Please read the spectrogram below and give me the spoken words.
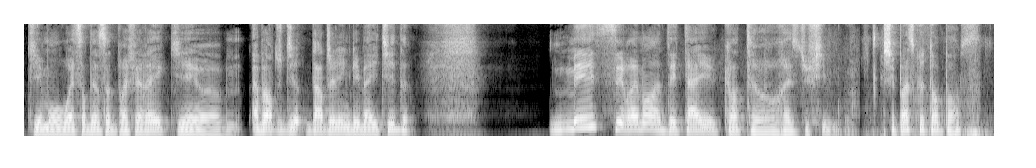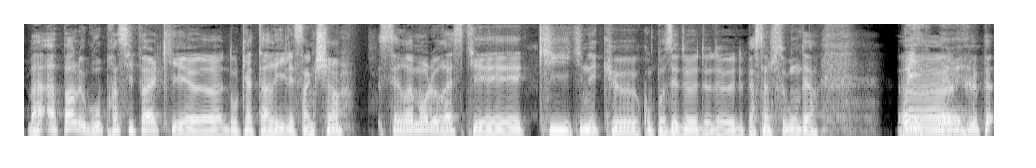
qui est mon Wes Anderson préféré, qui est euh, à bord du Darjeeling Limited. Mais c'est vraiment un détail quant au reste du film. Je sais pas ce que t'en penses. Bah, à part le groupe principal qui est donc Atari, les cinq chiens, c'est vraiment le reste qui est qui, qui n'est que composé de, de personnages secondaires. Oui, oui, oui. Le, pe-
